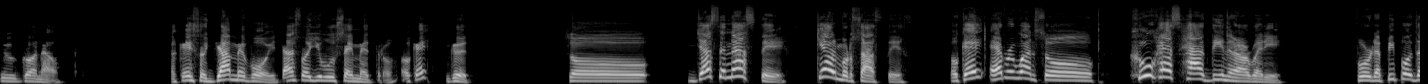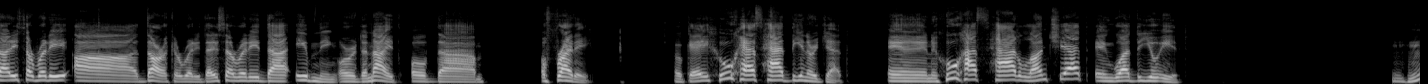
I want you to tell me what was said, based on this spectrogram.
to go now. Okay, so ya me voy. That's what you will say, Metro. Okay, good. So, ya cenaste. ¿Qué almorzaste? Okay, everyone. So, who has had dinner already? For the people that is already uh dark already, that is already the evening or the night of the of Friday. Okay, who has had dinner yet? And who has had lunch yet? And what do you eat? hmm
